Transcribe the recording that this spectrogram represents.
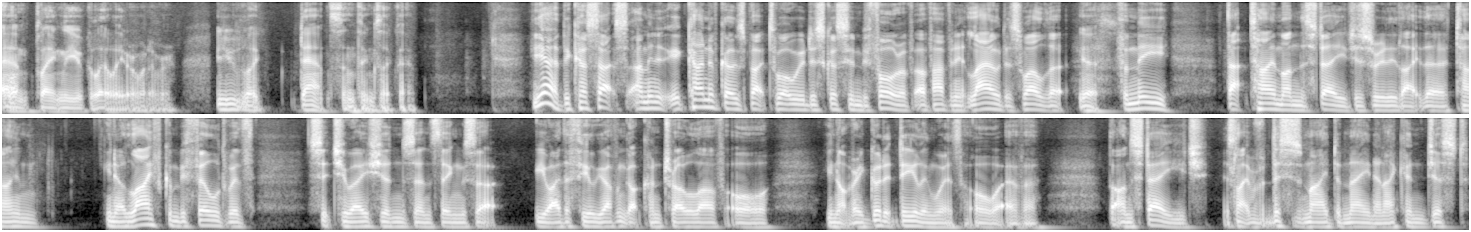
and playing the ukulele or whatever. You like dance and things like that. Yeah, because that's, I mean, it, it kind of goes back to what we were discussing before of, of having it loud as well. That Yes. for me, that time on the stage is really like the time, you know, life can be filled with situations and things that you either feel you haven't got control of or you're not very good at dealing with or whatever. But on stage, it's like this is my domain and I can just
